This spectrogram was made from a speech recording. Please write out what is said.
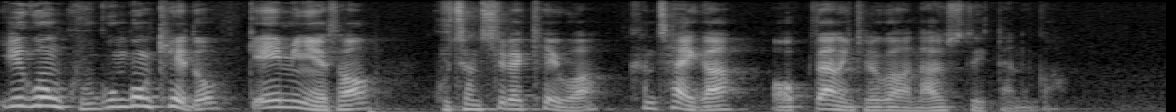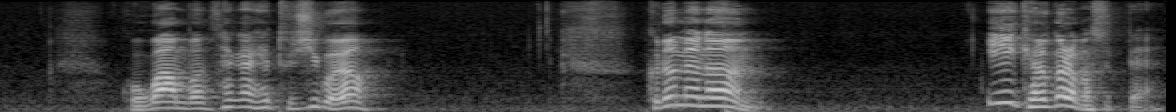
10900K도 게이밍에서 9700K와 큰 차이가 없다는 결과가 나올 수도 있다는 거 그거 한번 생각해 두시고요 그러면은 이 결과를 봤을 때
